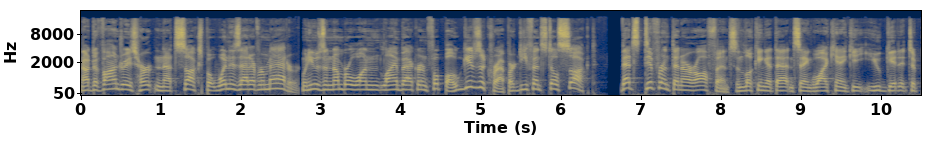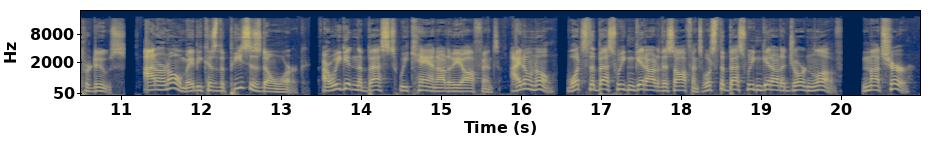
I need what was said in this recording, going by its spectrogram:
Now, De'Vondre's hurt and that sucks, but when does that ever matter? When he was the number one linebacker in football, who gives a crap? Our defense still sucked. That's different than our offense and looking at that and saying, why can't you get it to produce? I don't know. Maybe because the pieces don't work. Are we getting the best we can out of the offense? I don't know. What's the best we can get out of this offense? What's the best we can get out of Jordan Love? I'm not sure.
